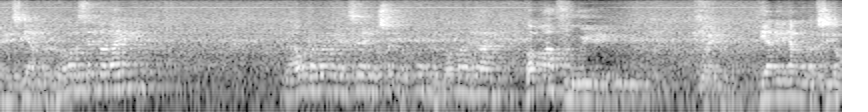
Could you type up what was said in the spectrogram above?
Me decían, pero no va a hacer nada ahí. la obra va a crecer, no se preocupe, vamos a dejar, vamos a fluir. Bueno, día de inauguración,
